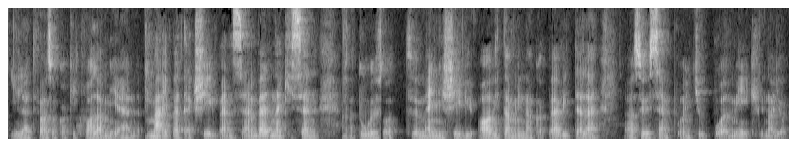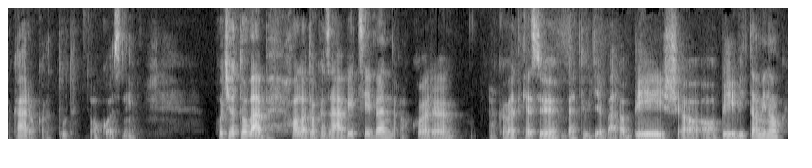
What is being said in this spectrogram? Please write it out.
illetve azok, akik valamilyen májbetegségben szenvednek, hiszen a túlzott mennyiségű A-vitaminnak a bevitele az ő szempontjukból még nagyobb károkat tud okozni. Hogyha tovább haladok az ABC-ben, akkor a következő betű ugyebár a B és a, a B-vitaminok.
